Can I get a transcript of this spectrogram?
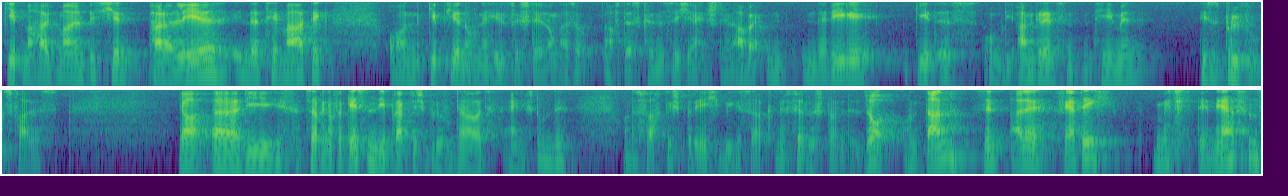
geht man halt mal ein bisschen parallel in der Thematik und gibt hier noch eine Hilfestellung. Also auf das können Sie sich einstellen. Aber in der Regel geht es um die angrenzenden Themen dieses Prüfungsfalles. Ja, äh, die, das habe ich noch vergessen, die praktische Prüfung dauert eine Stunde und das Fachgespräch, wie gesagt, eine Viertelstunde. So, und dann sind alle fertig mit den Nerven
